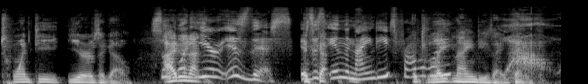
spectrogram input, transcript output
20 years ago. So I what not- year is this? Is this got- in the nineties? Probably It's late 90s, I Wow. think.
